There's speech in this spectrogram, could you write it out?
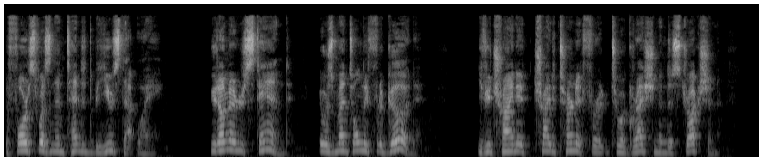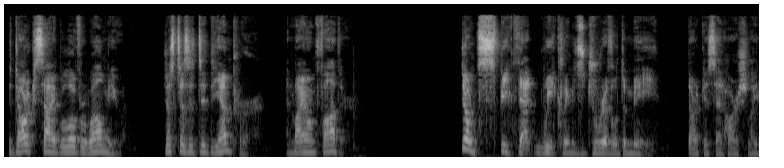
The Force wasn't intended to be used that way. You don't understand. It was meant only for good. If you try to try to turn it for to aggression and destruction, the dark side will overwhelm you, just as it did the Emperor and my own father. Don't speak that weakling's drivel to me, Tharkus said harshly.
